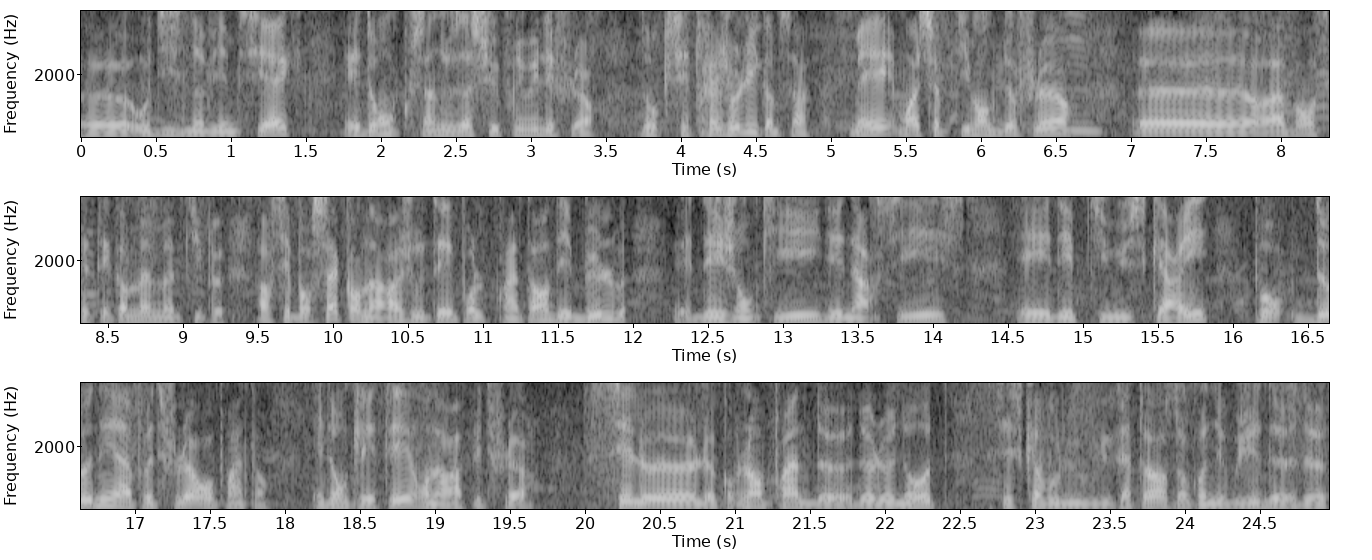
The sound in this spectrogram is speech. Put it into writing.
euh, au 19e siècle, et donc ça nous a supprimé les fleurs. Donc c'est très joli comme ça. Mais moi, ce petit manque de fleurs, euh, avant, c'était quand même un petit peu. Alors c'est pour ça qu'on a rajouté pour le printemps des bulbes, des jonquilles, des narcisses et des petits muscaris pour donner un peu de fleurs au printemps. Et donc l'été, on n'aura plus de fleurs. C'est le- le- l'empreinte de, de le nôtre, c'est ce qu'a voulu Louis XIV, donc on est obligé de, de-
